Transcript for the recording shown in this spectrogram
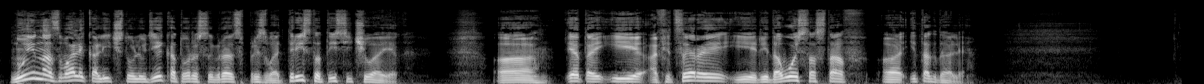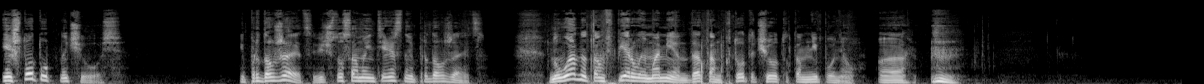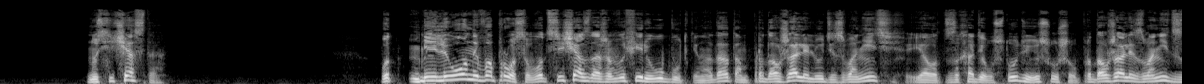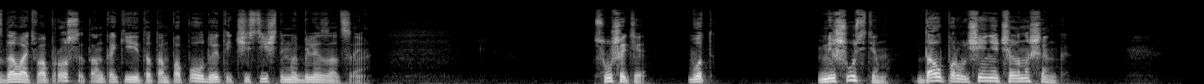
Ну и назвали количество людей, которые собираются призвать. 300 тысяч человек. А, это и офицеры, и рядовой состав, а, и так далее. И что тут началось? И продолжается. Ведь что самое интересное, продолжается. Ну ладно, там в первый момент, да, там кто-то чего-то там не понял. А, но сейчас-то вот миллионы вопросов. Вот сейчас даже в эфире у Будкина, да, там продолжали люди звонить. Я вот заходил в студию и слушал. Продолжали звонить, задавать вопросы там какие-то там по поводу этой частичной мобилизации. Слушайте, вот Мишустин дал поручение Чернышенко,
